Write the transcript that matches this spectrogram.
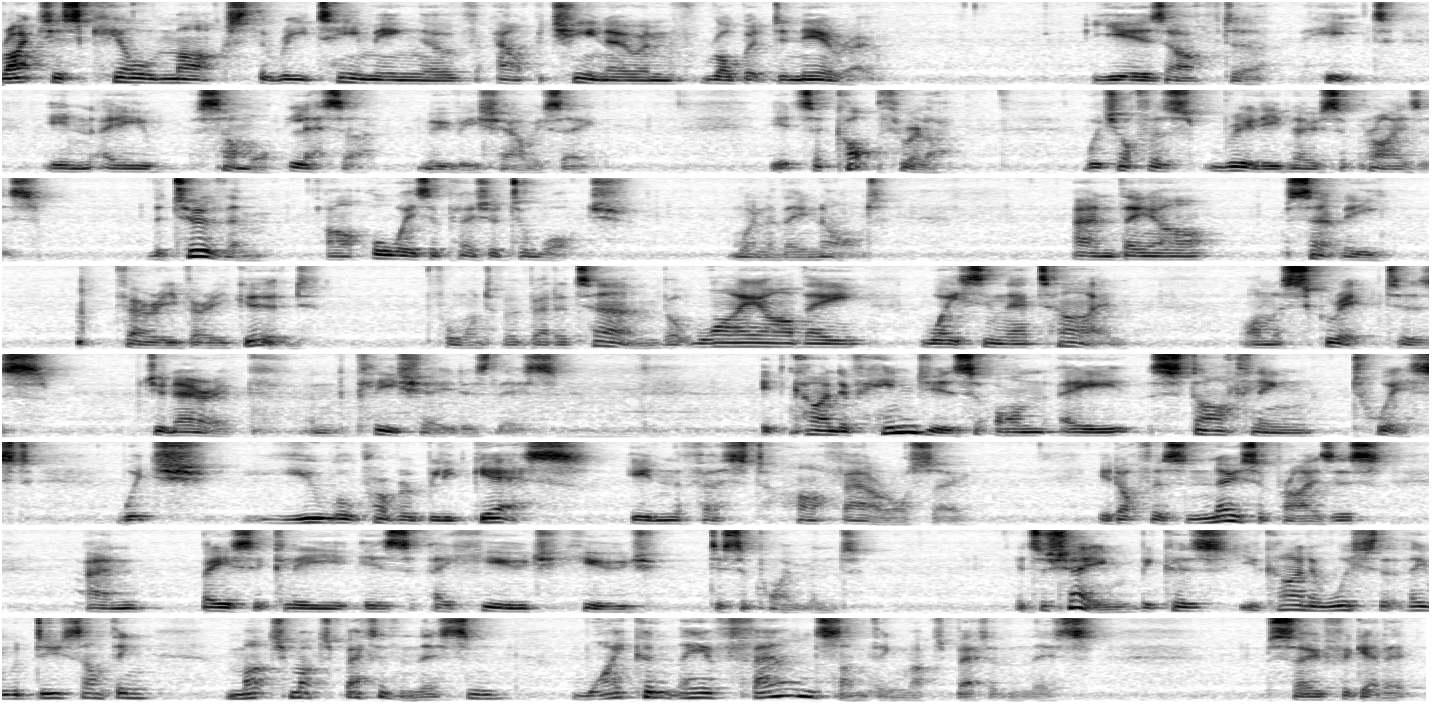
Righteous Kill marks the reteaming of Al Pacino and Robert De Niro years after Heat in a somewhat lesser movie, shall we say. It's a cop thriller which offers really no surprises. The two of them are always a pleasure to watch. When are they not? And they are certainly very, very good, for want of a better term. But why are they wasting their time on a script as generic and cliched as this? It kind of hinges on a startling twist, which you will probably guess in the first half hour or so. It offers no surprises and basically is a huge, huge disappointment. It's a shame because you kind of wish that they would do something much, much better than this, and why couldn't they have found something much better than this? So forget it.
